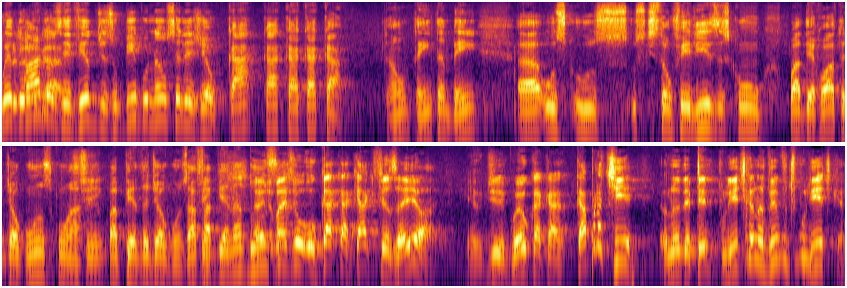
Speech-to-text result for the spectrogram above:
o Eduardo Azevedo diz, o Bibo não se elegeu, KKKKK. Então, tem também uh, os, os, os, que estão felizes com, com a derrota de alguns, com a, com a perda de alguns. A Sim. Fabiana Dulce... Mas o, o KKK que fez aí, ó, eu digo, eu cá para ti. Eu não dependo de política, não vivo de política.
